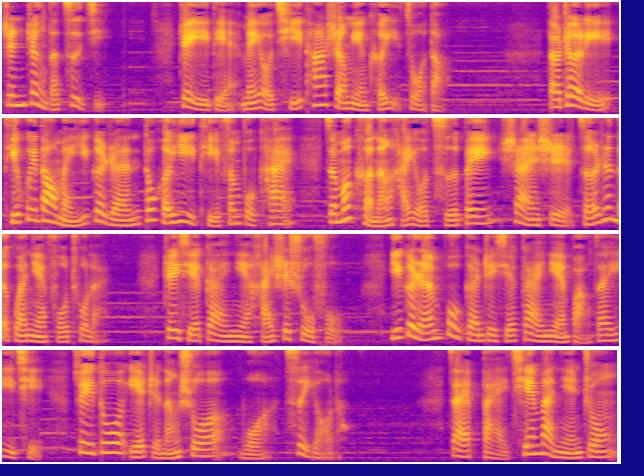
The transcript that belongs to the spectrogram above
真正的自己。这一点没有其他生命可以做到。到这里，体会到每一个人都和一体分不开，怎么可能还有慈悲、善事、责任的观念浮出来？这些概念还是束缚。一个人不跟这些概念绑在一起，最多也只能说我自由了，在百千万年中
